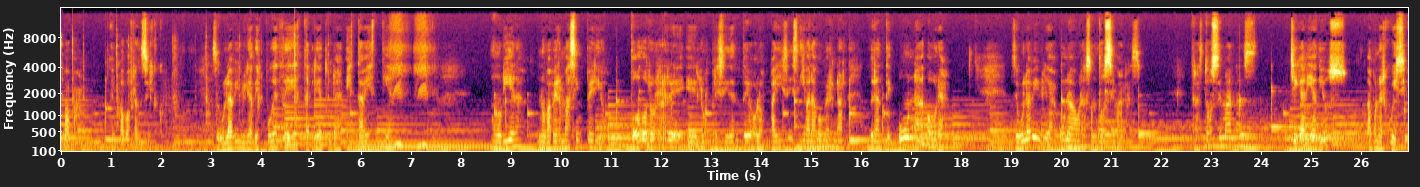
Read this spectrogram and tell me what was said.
Papa, el Papa Francisco. Según la Biblia, después de esta criatura, esta bestia, muriera no va a haber más imperio. Todos los, eh, los presidentes o los países iban a gobernar durante una hora. Según la Biblia, una hora son dos semanas. Tras dos semanas llegaría Dios a poner juicio.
